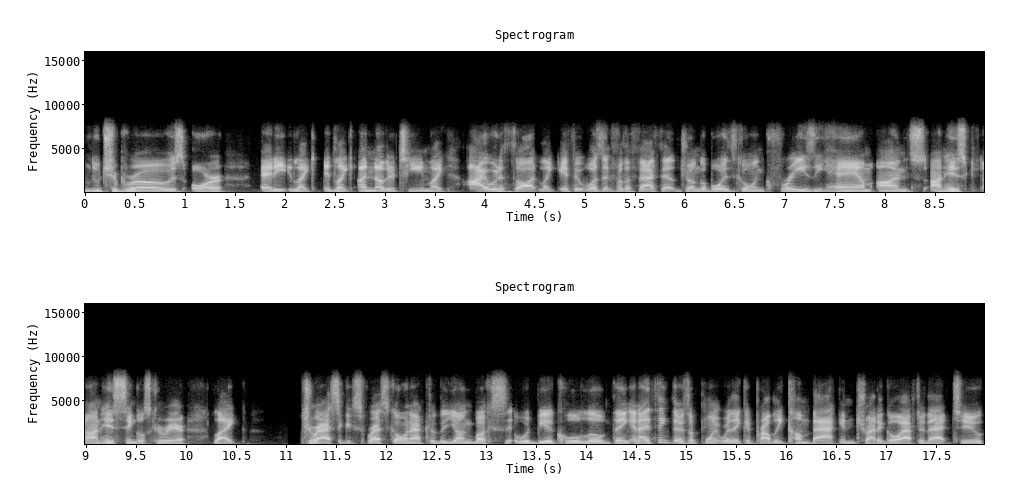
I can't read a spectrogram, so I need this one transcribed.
Lucha Bros or Eddie like it like another team. Like I would have thought like if it wasn't for the fact that Jungle Boy is going crazy ham on on his on his singles career, like Jurassic Express going after the Young Bucks would be a cool little thing. And I think there's a point where they could probably come back and try to go after that too,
